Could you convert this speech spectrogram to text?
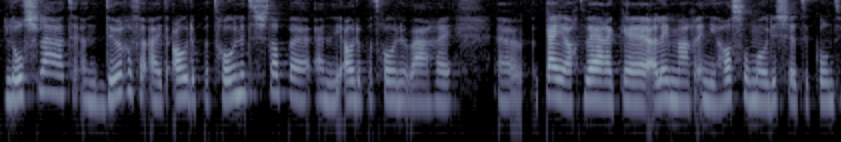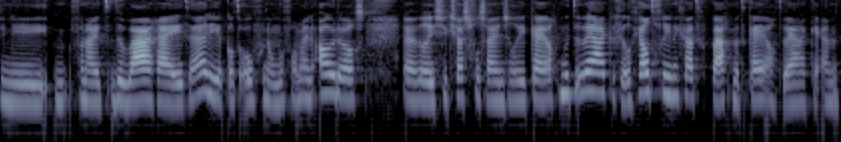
loslaten en durven uit oude patronen te stappen. En die oude patronen waren uh, keihard werken, alleen maar in die hasselmodus zitten, continu vanuit de waarheid hè, die ik had overgenomen van mijn ouders. Uh, wil je succesvol zijn, zul je keihard moeten werken. Veel geld verdienen gaat gepaard met keihard werken. En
